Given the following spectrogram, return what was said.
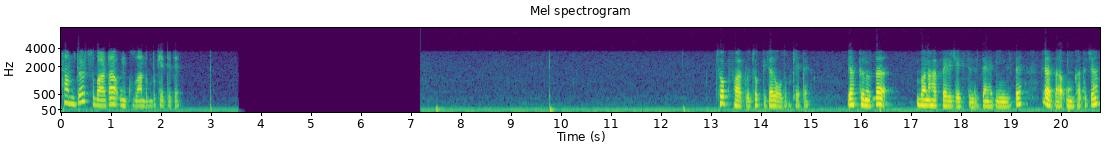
Tam 4 su bardağı un kullandım bu ketede. Çok farklı, çok güzel oldu bu kete. Yaptığınızda bana hak vereceksiniz denediğinizde. Biraz daha un katacağım.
